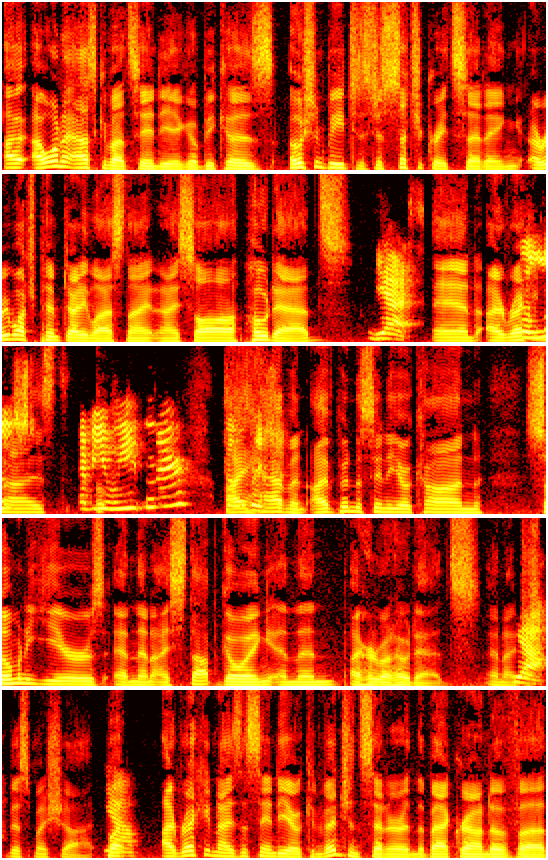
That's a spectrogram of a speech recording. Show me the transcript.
I, I want to ask about San Diego because Ocean Beach is just such a great setting. I rewatched Pimp Daddy last night and I saw Hodad's yes. and I Delicious. recognized Have you eaten there? I haven't. I've been to San Diego Con so many years, and then I stopped going, and then I heard about Hodad's, and I Yeah. just missed my shot. Yeah. But I recognize the San Diego Convention Center in the background of uh,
